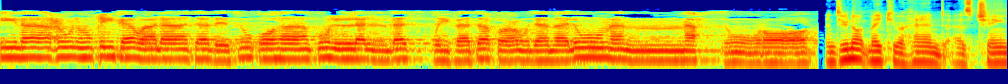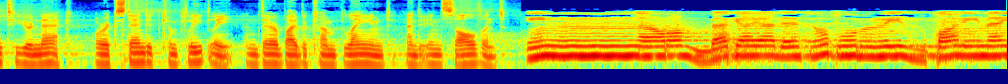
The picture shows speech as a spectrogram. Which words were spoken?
إلى عنقك ولا تبسطها كل البسط فتقعد ملوما محسورا And do not make your hand as chained to your neck, or extend it completely, and thereby become blamed and insolvent. إن ربك يبسط الرزق لمن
